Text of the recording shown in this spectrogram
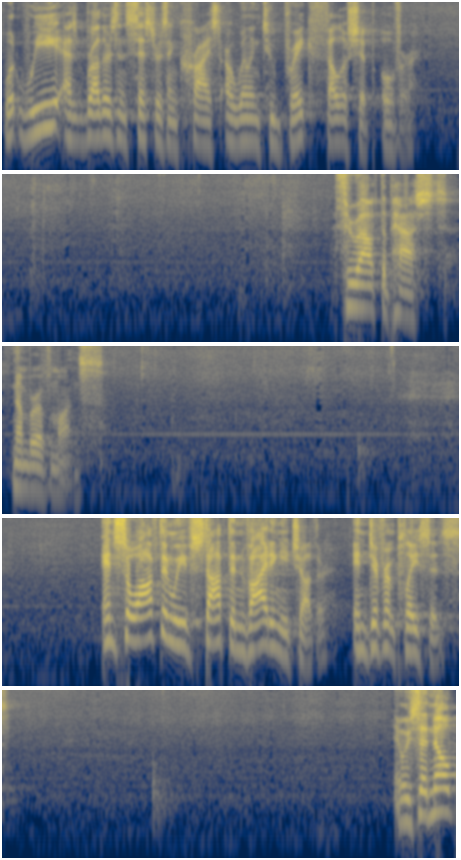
what we as brothers and sisters in Christ are willing to break fellowship over. Throughout the past number of months. And so often we've stopped inviting each other in different places. And we've said, nope,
